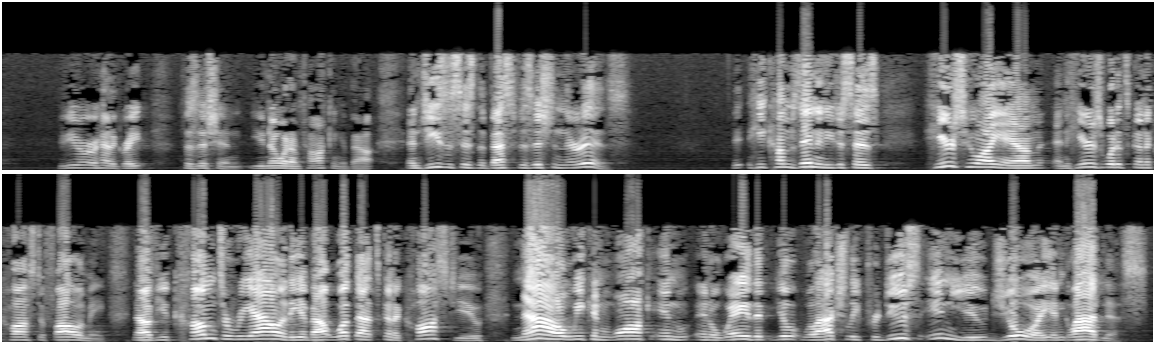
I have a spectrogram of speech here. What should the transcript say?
If you ever had a great physician, you know what I'm talking about. And Jesus is the best physician there is. He comes in and he just says, here's who I am and here's what it's going to cost to follow me. Now if you come to reality about what that's going to cost you, now we can walk in, in a way that will actually produce in you joy and gladness.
